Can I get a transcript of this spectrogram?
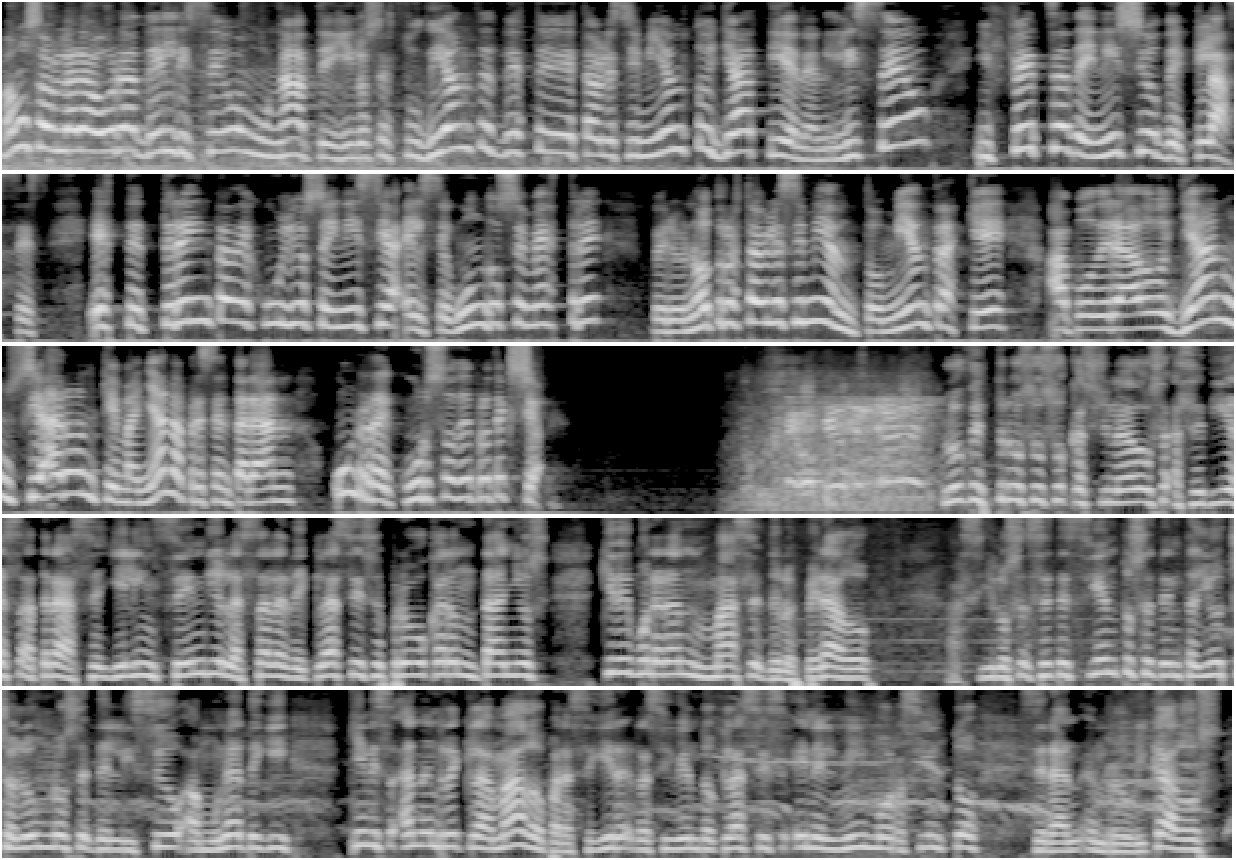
Vamos a hablar ahora del Liceo y Los estudiantes de este establecimiento ya tienen liceo y fecha de inicio de clases. Este 30 de julio se inicia el segundo semestre, pero en otro establecimiento, mientras que apoderados ya anunciaron que mañana presentarán un recurso de protección. Los destrozos ocasionados hace días atrás y el incendio en la sala de clases provocaron daños que demorarán más de lo esperado Así, los 778 alumnos del Liceo Amunategui, quienes han reclamado para seguir recibiendo clases en el mismo recinto, serán reubicados,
